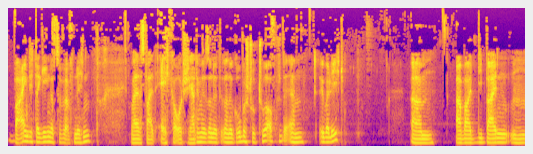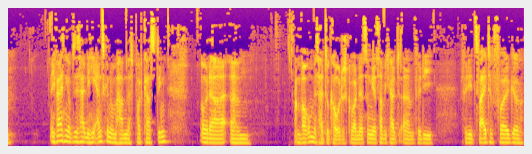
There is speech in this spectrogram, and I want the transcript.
war eigentlich dagegen, das zu veröffentlichen, weil das war halt echt chaotisch. Ich hatte mir so eine, so eine grobe Struktur auf, ähm, überlegt. Ähm, aber die beiden, mh, ich weiß nicht, ob sie es halt nicht ernst genommen haben, das Podcasting. Oder ähm, warum es halt so chaotisch geworden ist. Und jetzt habe ich halt ähm, für die für die zweite Folge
